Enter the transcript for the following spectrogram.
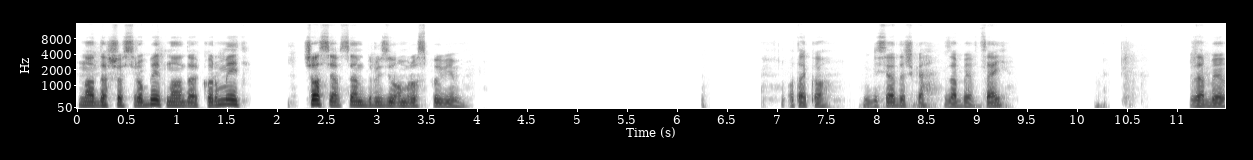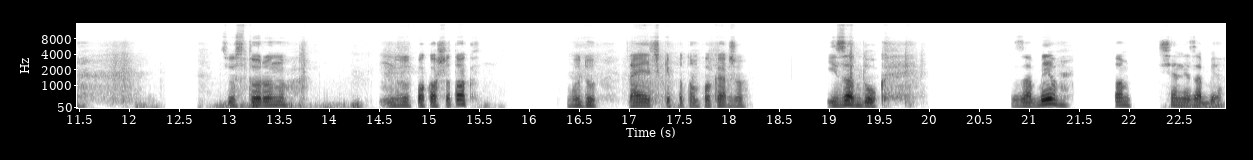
треба щось робити, треба кормити. Зараз я всім друзям розповім. Отако. Бесідочка, забив цей. Забив цю сторону. Ну, тут поки що так. Буду реєчки потім покажу. І задок. Забив, там ще не забив.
